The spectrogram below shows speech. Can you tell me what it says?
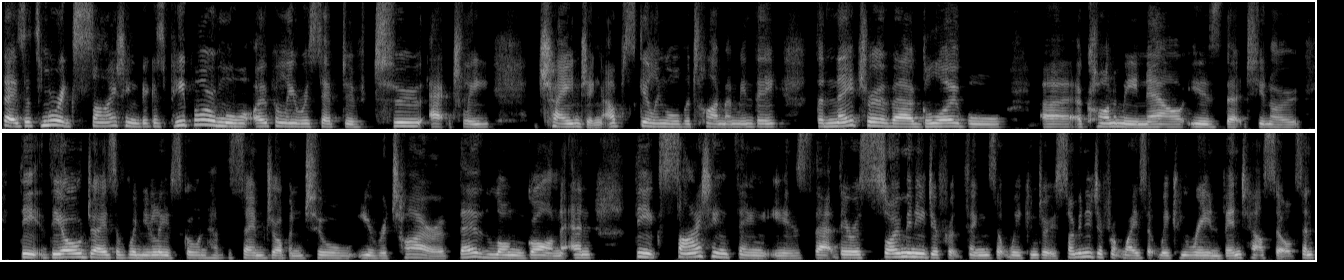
days it's more exciting because people are more openly receptive to actually changing, upskilling all the time. I mean, the the nature of our global uh, economy now is that you know the the old days of when you leave school and have the same job until you retire they're long gone. And the exciting thing is that there are so many different things that we can do so many different ways that we can reinvent ourselves. And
